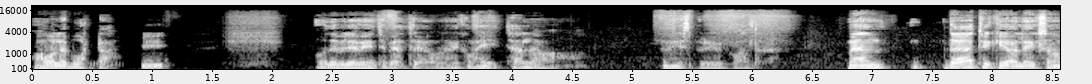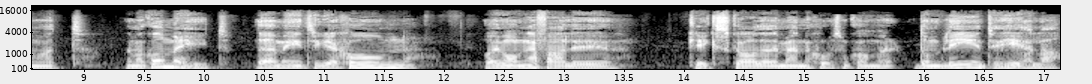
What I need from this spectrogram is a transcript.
han håller borta. Mm. Och det blev ju inte bättre av när vi kom hit heller. Med missbruk och allt det där. Men där tycker jag liksom att när man kommer hit, det här med integration och i många fall är det krigsskadade människor som kommer. De blir inte hela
